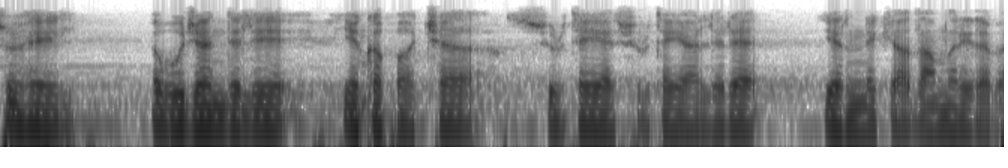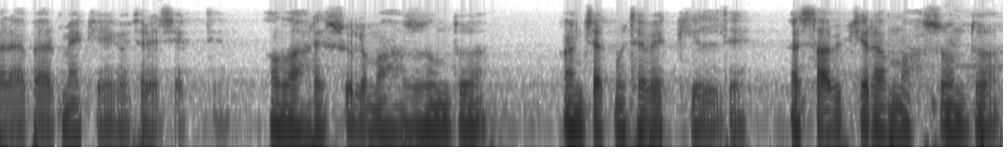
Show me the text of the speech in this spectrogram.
Süheyl, Ebu Cendel'i yaka paça sürteye sürteyerlere yerindeki adamlarıyla beraber Mekke'ye götürecekti. Allah Resulü mahzundu ancak mütevekkildi. Eshab-ı kiram mahzundu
